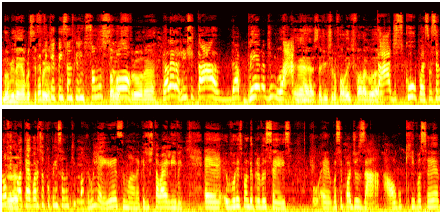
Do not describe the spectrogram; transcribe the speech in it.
Não me lembro se eu foi. Eu fiquei pensando que a gente só mostrou. Só mostrou, né? Galera, a gente tá da beira de um lago. É, se a gente não falou, a gente fala agora. Tá, desculpa. Se você não ficou é. até agora, você ficou pensando que barulho é esse, mano? É que a gente tá ao ar livre. É, eu vou responder pra vocês é, você pode usar algo que você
